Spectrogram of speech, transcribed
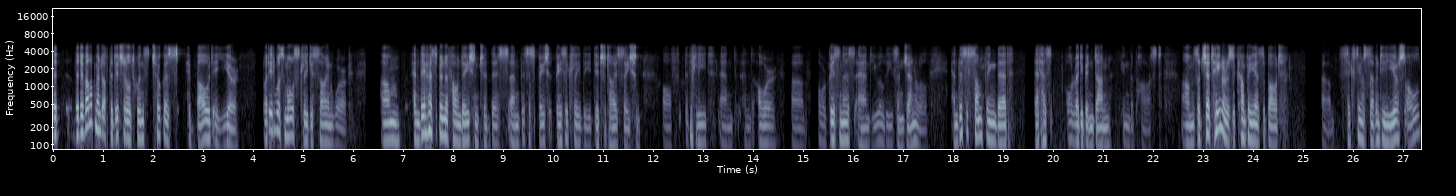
the the development of the digital twins took us about a year, but it was mostly design work. Um, and there has been a foundation to this, and this is basi- basically the digitization of the fleet and and our uh, our business and ULDs in general. And this is something that that has already been done in the past. Um, so Jettainer is a company that's about um, 16 or 17 years old,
